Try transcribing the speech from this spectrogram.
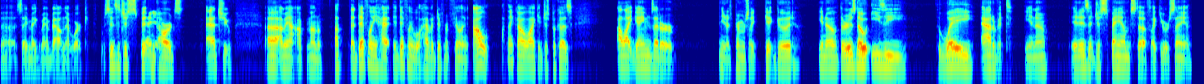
uh, say mega man battle network since it's just spitting yeah, yeah. cards at you uh, I mean, I, I, don't know. I, I definitely ha- it definitely will have a different feeling. I'll I think I'll like it just because I like games that are, you know, it's pretty much like get good. You know, there is no easy way out of it. You know, it isn't just spam stuff like you were saying.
